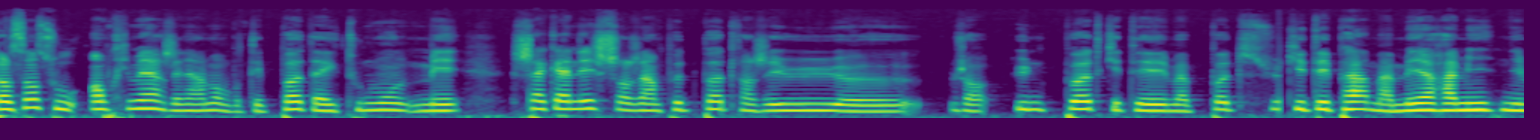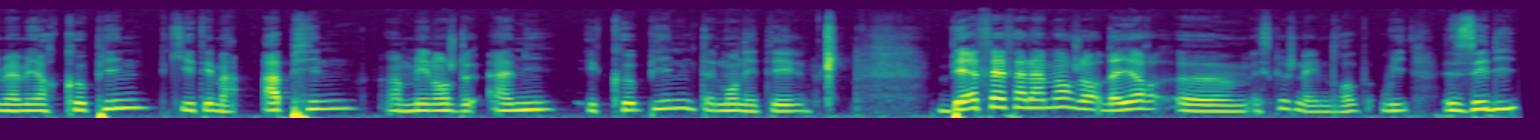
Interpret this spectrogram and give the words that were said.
Dans le sens où, en primaire, généralement, bon, t'es pote avec tout le monde, mais chaque année, je changeais un peu de pote. Enfin, j'ai eu euh, genre une pote qui était ma pote qui était pas ma meilleure amie ni ma meilleure copine, qui était ma apine, un mélange de amie copines, tellement on était BFF à la mort. Genre, d'ailleurs, euh, est-ce que je name drop? Oui, Zélie.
